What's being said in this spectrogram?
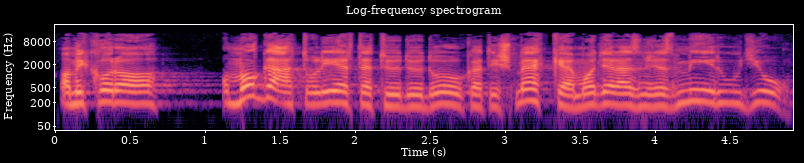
Amikor a a magától értetődő dolgokat is meg kell magyarázni, hogy ez miért úgy jó.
